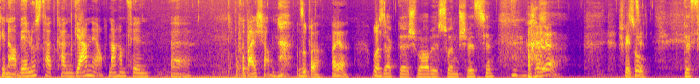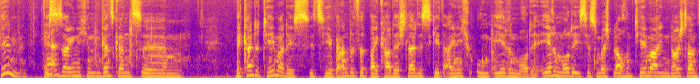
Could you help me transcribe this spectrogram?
Genau, wer Lust hat, kann gerne auch nach dem Film äh, vorbeischauen. Super. Ah ja. Wie Und sagt der Schwabe so einem Schwätzchen. ja. So, Spätzchen. der Film, das Ja? ist eigentlich ein ganz, ganz ähm, bekanntes Thema, das jetzt hier behandelt wird bei Kardeschler. Es geht eigentlich um Ehrenmorde. Ehrenmorde ist ja zum Beispiel auch ein Thema in Deutschland.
